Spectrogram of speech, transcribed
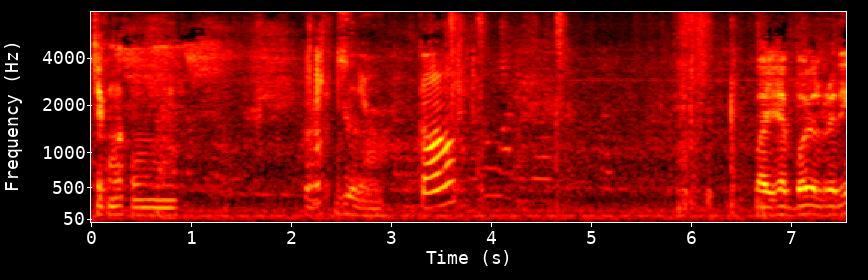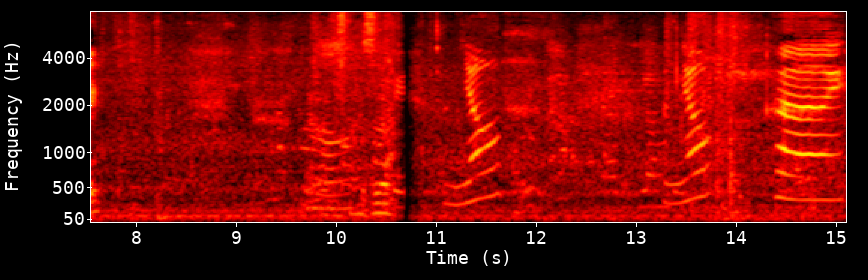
Check mo kung Go. why you have boy already? 안녕. 안녕. 하이.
